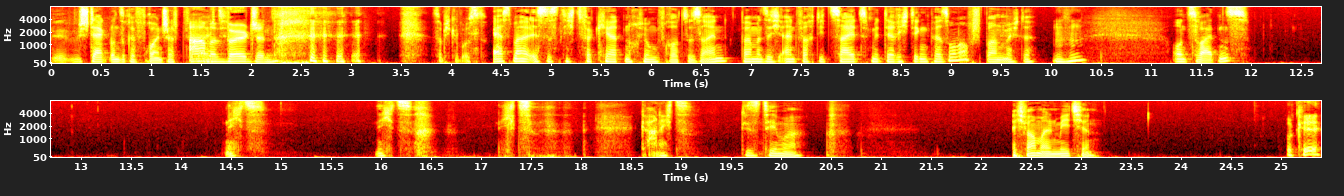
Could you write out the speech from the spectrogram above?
äh, stärkt unsere Freundschaft vielleicht. Arme Virgin. das habe ich gewusst. Erstmal ist es nicht verkehrt, noch Jungfrau zu sein, weil man sich einfach die Zeit mit der richtigen Person aufsparen möchte. Mhm. Und zweitens, nichts. Nichts. Nichts. Gar nichts. Dieses Thema. Ich war mal ein Mädchen. Okay.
